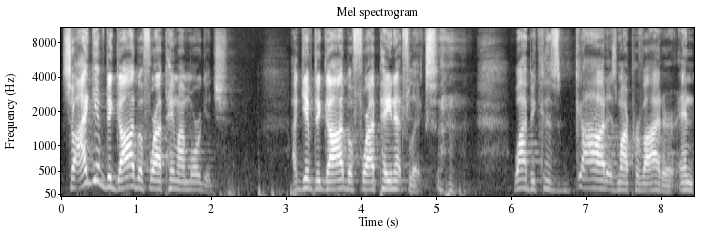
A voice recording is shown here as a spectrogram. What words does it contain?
So I give to God before I pay my mortgage. I give to God before I pay Netflix. Why? Because God is my provider. And,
